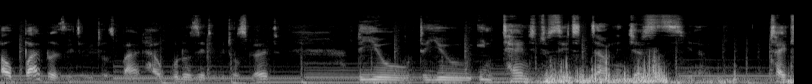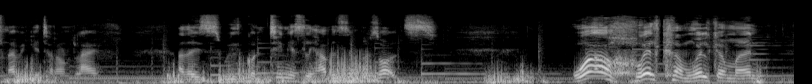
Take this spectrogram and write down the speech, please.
How bad was it? It was bad, how good was it? If it was good, do you do you intend to sit down and just you know try to navigate around life? Otherwise, we'll continuously have the same results. Wow! Welcome, welcome, man.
